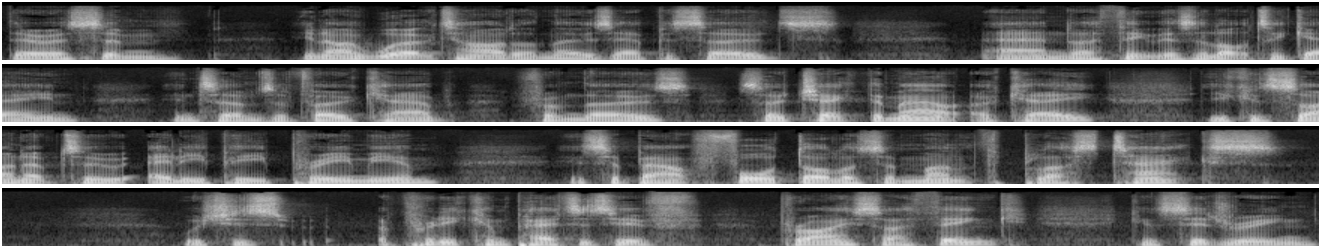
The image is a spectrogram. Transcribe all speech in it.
there are some, you know, I worked hard on those episodes and I think there's a lot to gain in terms of vocab from those. So check them out, okay? You can sign up to LEP Premium. It's about $4 a month plus tax, which is a pretty competitive price, I think, considering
